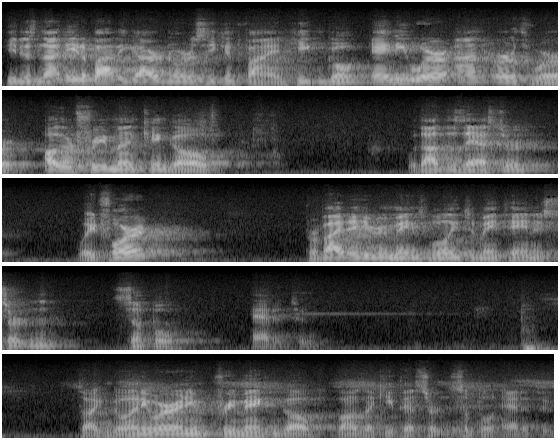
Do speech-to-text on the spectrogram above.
He does not need a bodyguard, nor is he confined. He can go anywhere on earth where other free men can go without disaster. Wait for it. Provided he remains willing to maintain a certain simple attitude. So I can go anywhere any free man can go as long as I keep that certain simple attitude.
